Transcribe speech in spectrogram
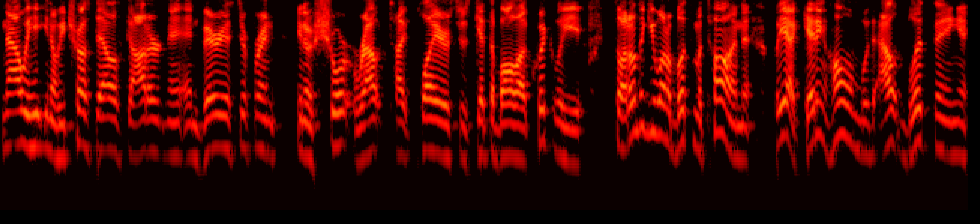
now he, you know, he trusts Dallas Goedert and, and various different, you know, short route type players just get the ball out quickly. So I don't think you want to blitz him a ton, but yeah, getting home without blitzing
